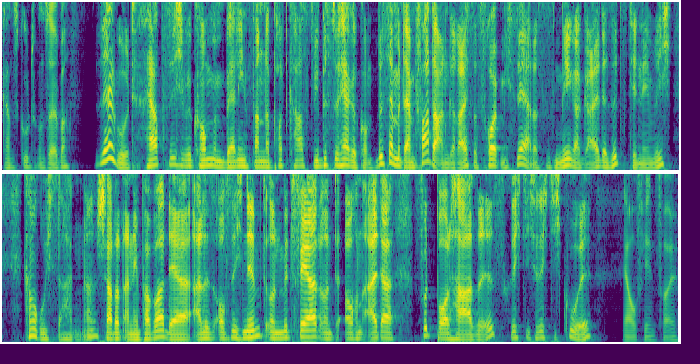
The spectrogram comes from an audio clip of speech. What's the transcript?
Ganz gut. Und selber? Sehr gut. Herzlich willkommen im Berlin Thunder Podcast. Wie bist du hergekommen? Bist ja mit deinem Vater angereist. Das freut mich sehr. Das ist mega geil. Der sitzt hier nämlich. Kann man ruhig sagen, ne? Shoutout an den Papa, der alles auf sich nimmt und mitfährt und auch ein alter Footballhase ist. Richtig, richtig cool. Ja, auf jeden Fall.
